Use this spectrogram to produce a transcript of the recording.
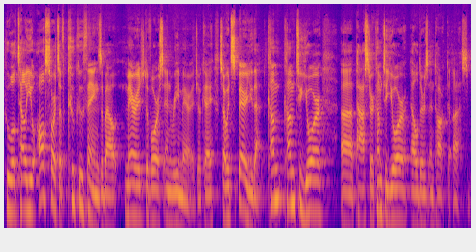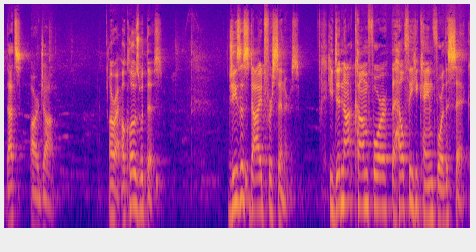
who will tell you all sorts of cuckoo things about marriage, divorce, and remarriage, okay? So I would spare you that. Come, come to your uh, pastor, come to your elders and talk to us. That's our job. All right, I'll close with this Jesus died for sinners. He did not come for the healthy, he came for the sick.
